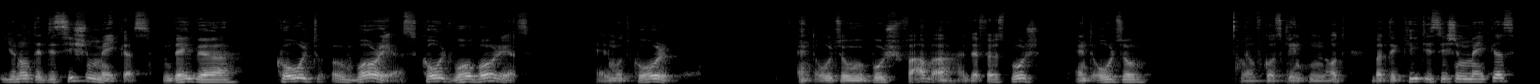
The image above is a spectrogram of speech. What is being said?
you know, the decision makers, they were Cold Warriors, Cold War Warriors, Helmut Kohl, and also Bush father, the first Bush, and also, of course, Clinton not, but the key decision makers,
